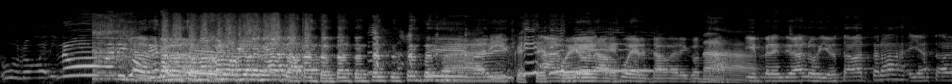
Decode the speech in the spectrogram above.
uno, marico. No, marico, Ya, lo Cuando toma con los violines atrás, tan, tan, tan, tan, tan, tan, tan, tan. Sí, Marico, este Abrió fue... la puerta, marico. Nah. Y prendió la luz. Y yo estaba atrás, ella estaba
